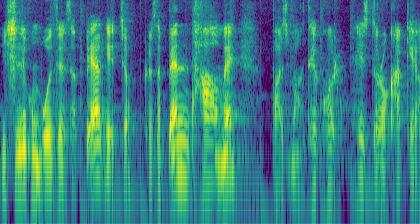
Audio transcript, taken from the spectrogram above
이 실리콘 몰드에서 빼야겠죠. 그래서 뺀 다음에 마지막 데코를 해주도록 할게요.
